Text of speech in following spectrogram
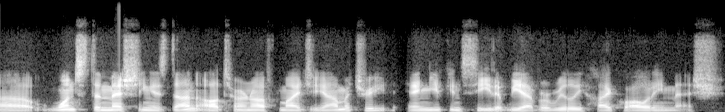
Uh, once the meshing is done, I'll turn off my geometry and you can see that we have a really high quality mesh.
